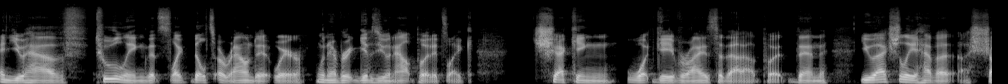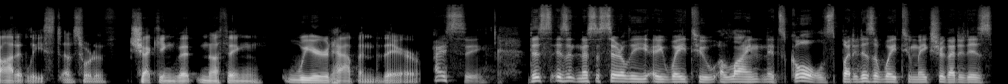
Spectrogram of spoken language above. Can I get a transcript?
and you have tooling that's like built around it where whenever it gives you an output, it's like checking what gave rise to that output, then you actually have a, a shot at least of sort of checking that nothing weird happened there. I see. This isn't necessarily a way to align its goals, but it is a way to make sure that it is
